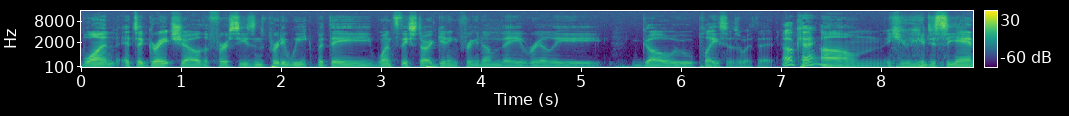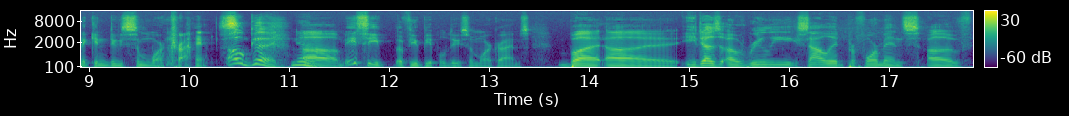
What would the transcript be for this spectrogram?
one, it's a great show. The first season's pretty weak, but they once they start getting freedom, they really go places with it. Okay. Um, you, you just see Anakin do some more crimes. oh, good. Yeah. Um, you see a few people do some more crimes, but uh, he does a really solid performance of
